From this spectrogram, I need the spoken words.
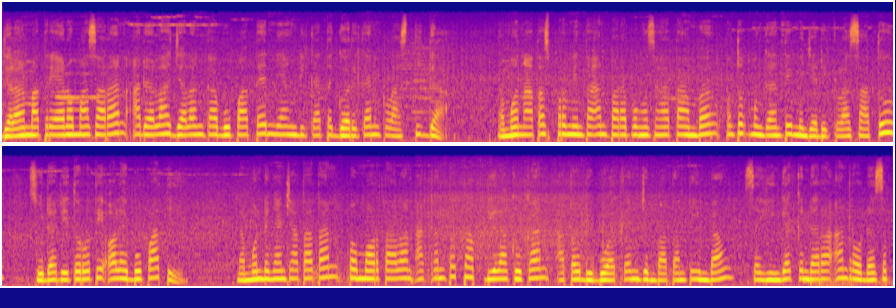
Jalan Matriano Masaran adalah jalan kabupaten yang dikategorikan kelas 3. Namun atas permintaan para pengusaha tambang untuk mengganti menjadi kelas 1 sudah dituruti oleh Bupati namun dengan catatan pemortalan akan tetap dilakukan atau dibuatkan jembatan timbang sehingga kendaraan roda 10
